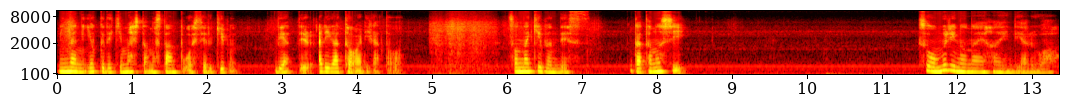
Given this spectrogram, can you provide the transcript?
みんなによくできましたのスタンプをしてる気分でやってる。ありがとうありがとう。そんな気分です。なんか楽しい。そう無理のない範囲でやるわ。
